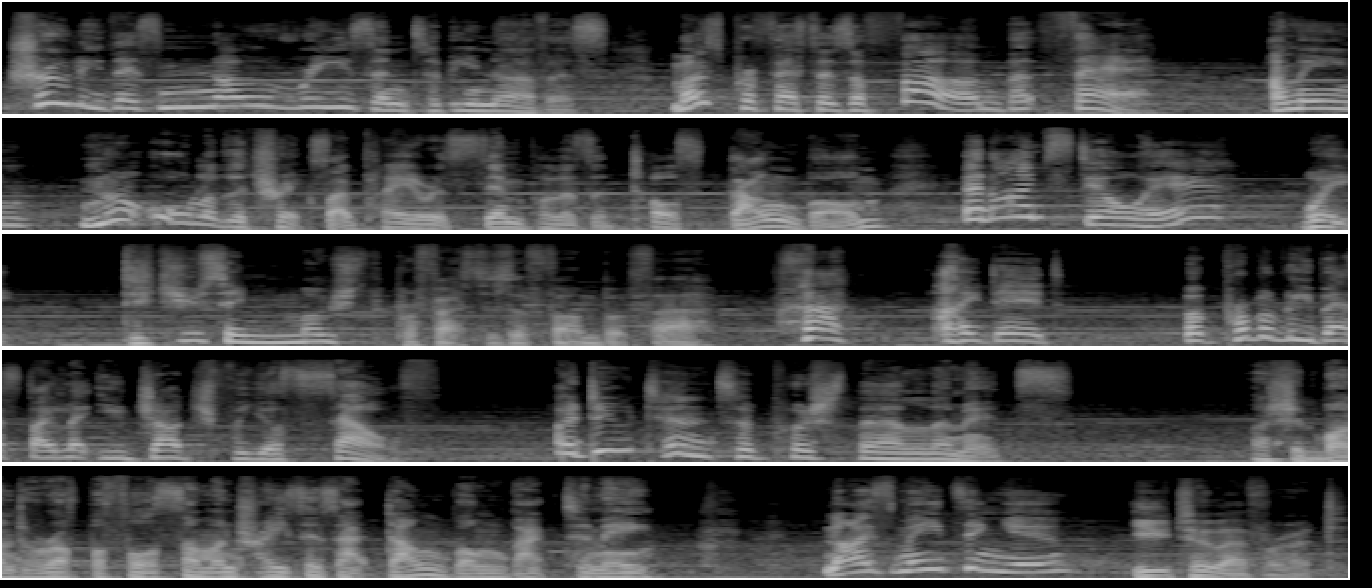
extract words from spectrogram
Truly, there's no reason to be nervous. Most professors are firm but fair. I mean, not all of the tricks I play are as simple as a tossed dung bomb, and I'm still here. Wait, did you say most professors are firm but fair? Ha! I did. But probably best I let you judge for yourself. I do tend to push their limits. I should wander off before someone traces that dung bomb back to me. Nice meeting you. You too, Everett.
